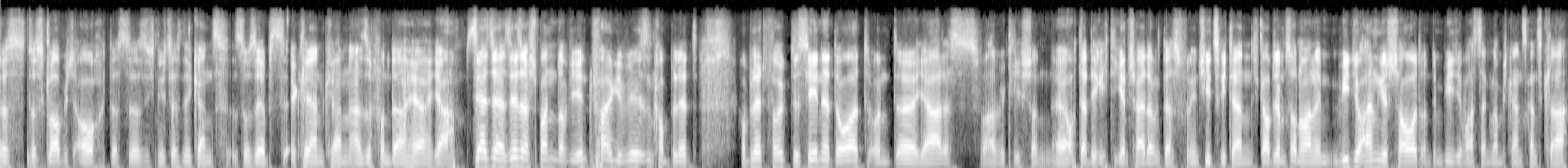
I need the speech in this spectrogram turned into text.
Das, das glaube ich auch, dass er sich nicht das nicht ganz so selbst erklären kann. Also von daher, ja, sehr, sehr, sehr, sehr spannend auf jeden Fall gewesen. Komplett, komplett verrückte Szene dort. Und äh, ja, das war wirklich schon äh, auch da die richtige Entscheidung, das von den Schiedsrichtern. Ich glaube, sie haben es auch nochmal im Video angeschaut und im Video war es dann, glaube ich, ganz, ganz klar,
